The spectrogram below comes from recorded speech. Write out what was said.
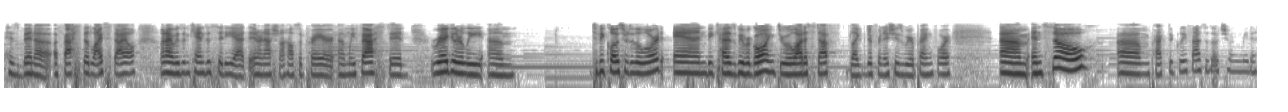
has been a, a, fasted lifestyle. When I was in Kansas City at the International House of Prayer, um, we fasted regularly to be closer to the Lord, and because we were going through a lot of stuff, like different issues we were praying for, um, and so um, practically fast. Is that what you wanted me to?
